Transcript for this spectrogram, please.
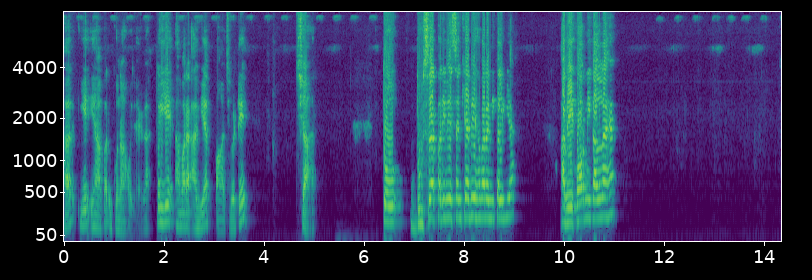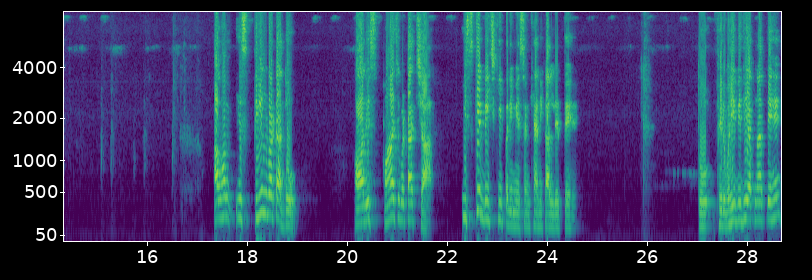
हर, ये यहाँ पर गुना हो जाएगा। तो ये हमारा आ गया पाँच बटे चार। तो दूसरा परिमेय संख्या भी हमारा निकल गया। अब एक और निकालना है। अब हम इस तीन बटा दो और इस पाँच बटा चार, इसके बीच की परिमेय संख्या निकाल लेते हैं। तो फिर वही विधि अपनाते हैं।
